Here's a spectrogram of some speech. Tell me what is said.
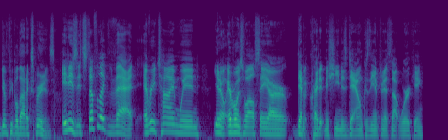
give people that experience. It is. It's stuff like that. Every time when you know, every once in a while, say our debit credit machine is down because the internet's not working,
